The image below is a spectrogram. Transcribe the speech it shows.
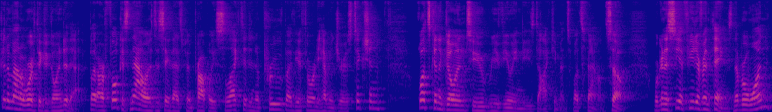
Good amount of work that could go into that. But our focus now is to say that's been properly selected and approved by the authority having jurisdiction. What's going to go into reviewing these documents? What's found? So we're going to see a few different things. Number one,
